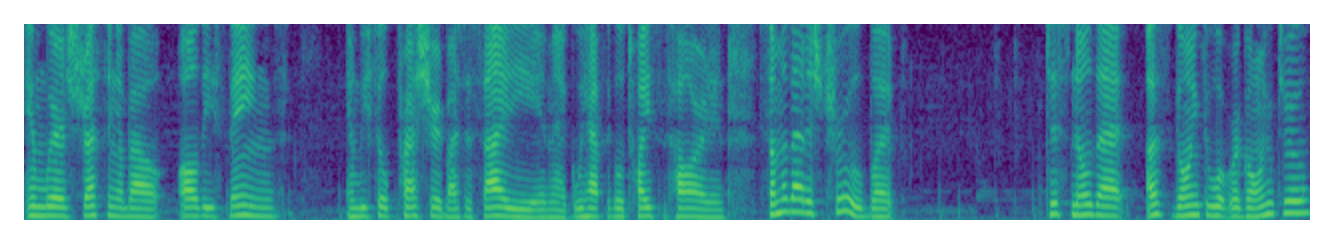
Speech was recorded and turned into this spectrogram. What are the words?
and we're stressing about all these things and we feel pressured by society and like we have to go twice as hard and some of that is true but just know that us going through what we're going through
